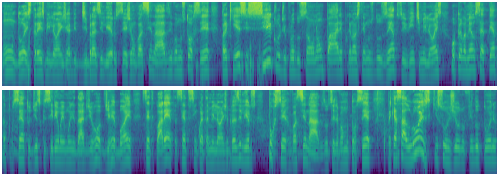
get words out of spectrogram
um, dois, três milhões de brasileiros sejam vacinados e vamos torcer para que esse ciclo de produção não pare, porque nós temos 220 milhões, ou pelo menos 70% disso que seria uma imunidade de rebanho, 140, 150 milhões de brasileiros por ser vacinados. Ou seja, vamos torcer para que essa luz que surgiu no fim do túnel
